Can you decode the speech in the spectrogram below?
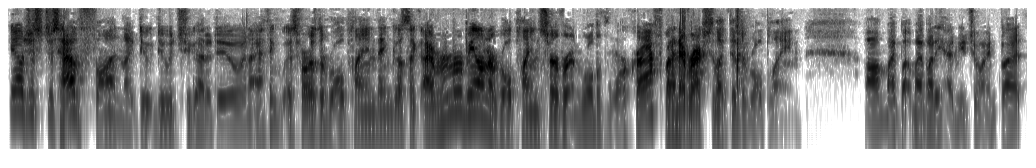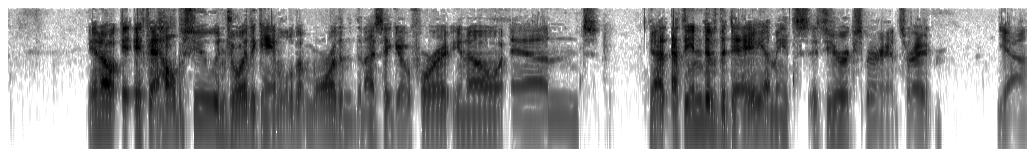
you know just just have fun like do do what you got to do. And i think as far as the role playing thing goes like i remember being on a role playing server in world of warcraft but i never actually like did the role playing. Um my my buddy had me join but you know if it helps you enjoy the game a little bit more then then i say go for it you know? And yeah at the end of the day i mean it's it's your experience right? Yeah.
